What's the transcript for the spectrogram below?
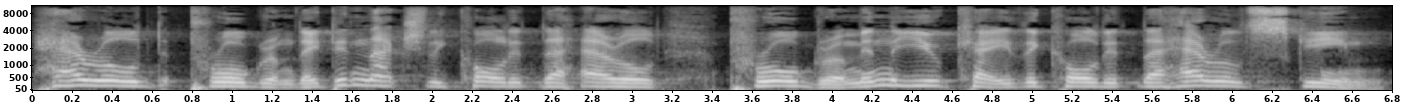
Herald Program. They didn't actually call it the Herald Program. In the UK, they called it the Herald Scheme.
